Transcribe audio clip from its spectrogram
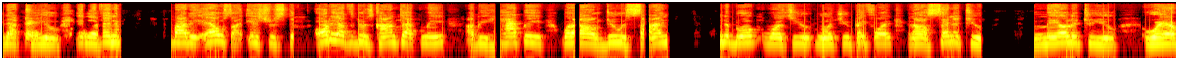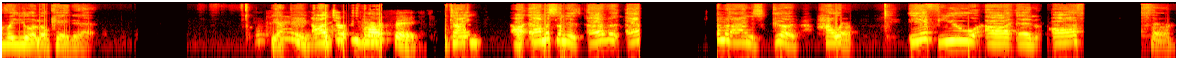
that okay. to you, and if anybody else are interested all they have to do is contact me. I'll be happy. What I'll do is sign the book once you once you pay for it, and I'll send it to you, mail it to you wherever you are located at. Okay. Yeah, I tell people Perfect. time. Uh, Amazon is Amazon is good. However, if you are an author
